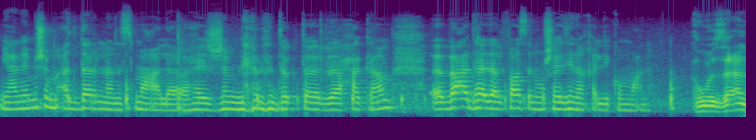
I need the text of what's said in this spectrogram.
يعني مش مقدرنا نسمع لهي الجملة من الدكتور حكم. بعد هذا الفاصل مشاهدينا خليكم معنا. هو زعل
